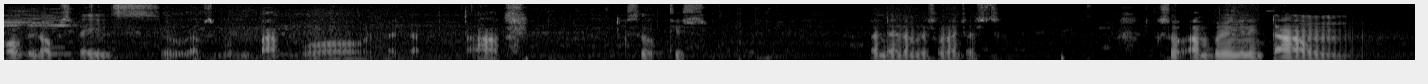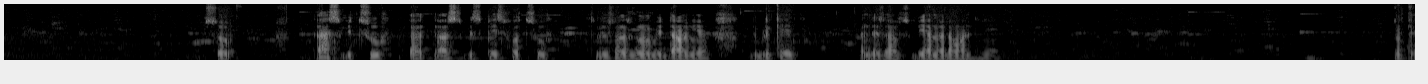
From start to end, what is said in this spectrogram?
covering up space so you have to move it backward like that. Uh so this. And then i'm just gonna adjust. So i'm bringing it down so has to be two. That has to be space for two. So this one's going to be down here. Duplicate. And there's have to be another one here. Okay.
